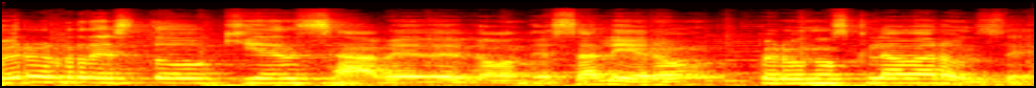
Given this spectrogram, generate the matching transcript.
pero el resto quién sabe de dónde salieron, pero nos clavaron 6.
